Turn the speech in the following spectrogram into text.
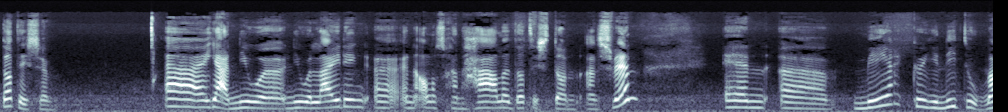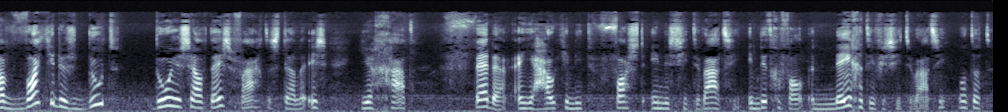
Dat is hem. Ja, nieuwe, nieuwe leiding en alles gaan halen, dat is dan aan Sven. En meer kun je niet doen. Maar wat je dus doet door jezelf deze vraag te stellen, is je gaat verder en je houdt je niet vast in de situatie. In dit geval een negatieve situatie, want dat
